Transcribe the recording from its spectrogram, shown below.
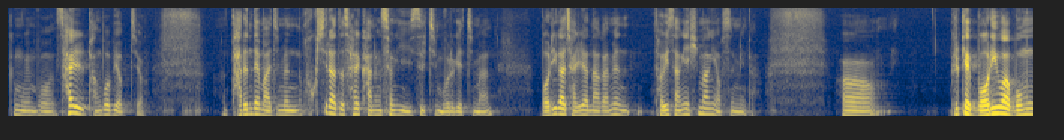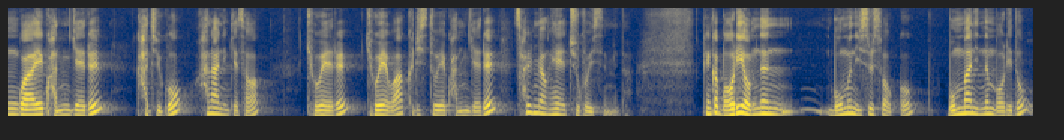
그러면 뭐 살 방법이 없죠. 다른 데 맞으면 혹시라도 살 가능성이 있을지 모르겠지만 머리가 잘려 나가면 더 이상의 희망이 없습니다. 어, 그렇게 머리와 몸과의 관계를 가지고 하나님께서 교회를 교회와 그리스도의 관계를 설명해 주고 있습니다. 그러니까 머리 없는 몸은 있을 수 없고 몸만 있는 머리도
